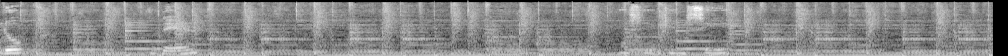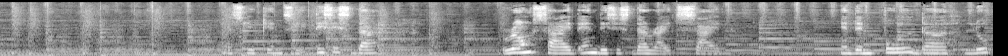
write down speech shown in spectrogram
loop there. As you can see. As you can see this is the wrong side and this is the right side. And then pull the loop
